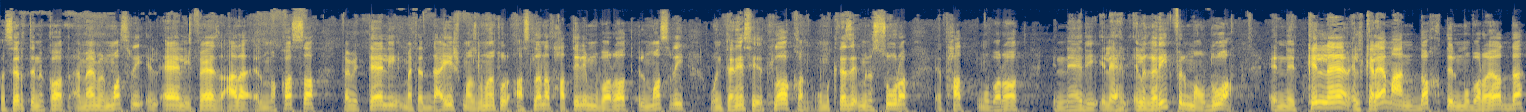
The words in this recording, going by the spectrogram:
خسرت نقاط أمام المصري الأهلي فاز على المقصة فبالتالي ما تدعيش مظلومية تقول أصل أنا اتحط لي مباراة المصري وأنت ناسي اطلاقا ومجتزئ من الصورة اتحط مباراة النادي الأهلي. الغريب في الموضوع إن الكلام الكلام عن ضغط المباريات ده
